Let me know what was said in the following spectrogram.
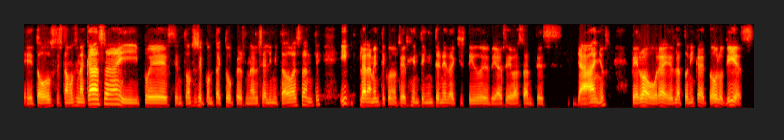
eh, todos estamos en la casa y pues entonces el contacto personal se ha limitado bastante y claramente conocer gente en Internet ha existido desde hace bastantes ya años, pero ahora es la tónica de todos los días.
